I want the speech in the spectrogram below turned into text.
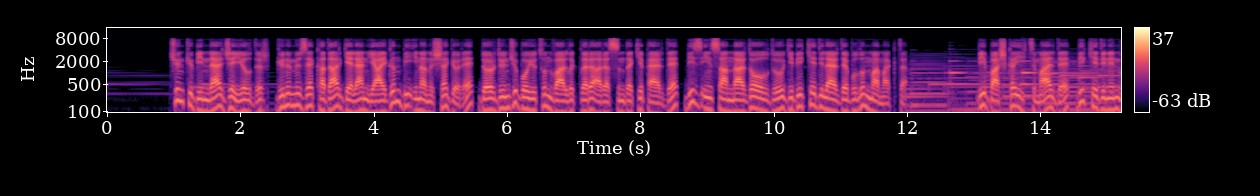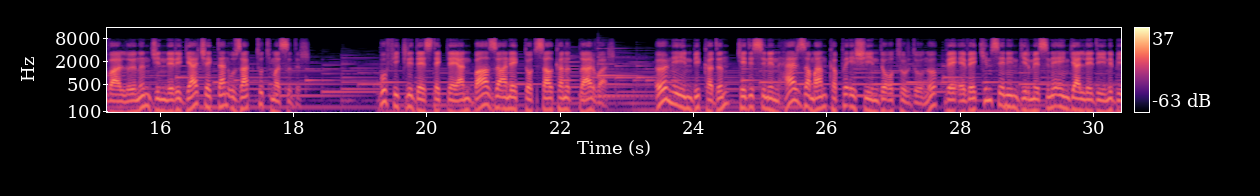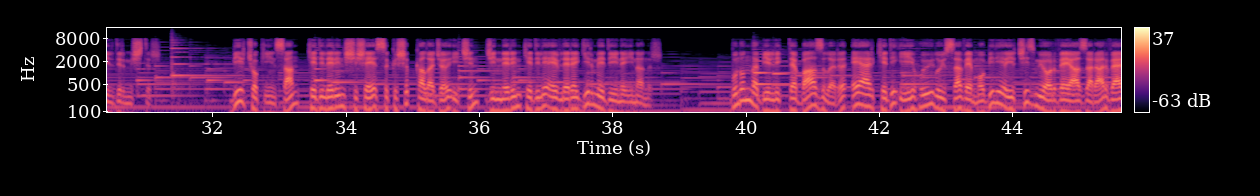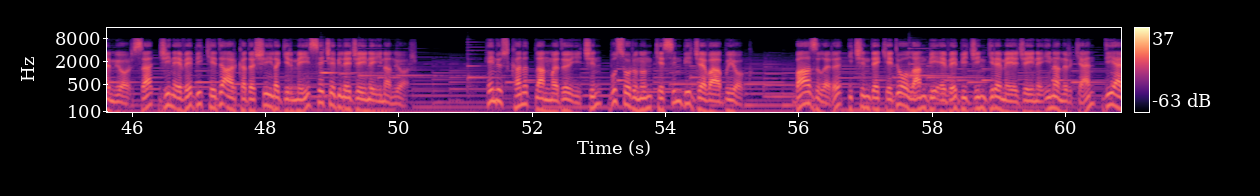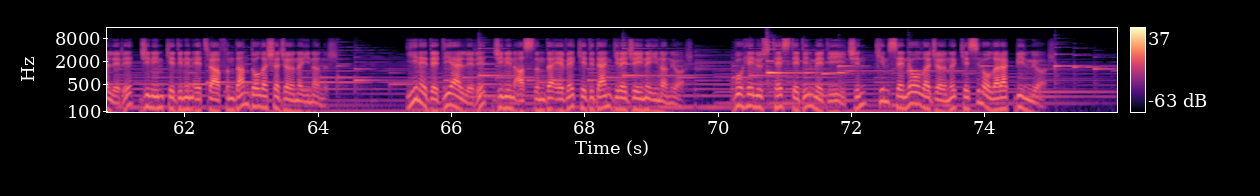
Çünkü binlerce yıldır, günümüze kadar gelen yaygın bir inanışa göre, dördüncü boyutun varlıkları arasındaki perde, biz insanlarda olduğu gibi kedilerde bulunmamakta. Bir başka ihtimal de, bir kedinin varlığının cinleri gerçekten uzak tutmasıdır. Bu fikri destekleyen bazı anekdotsal kanıtlar var. Örneğin bir kadın, kedisinin her zaman kapı eşiğinde oturduğunu ve eve kimsenin girmesini engellediğini bildirmiştir. Birçok insan, kedilerin şişeye sıkışıp kalacağı için, cinlerin kedili evlere girmediğine inanır. Bununla birlikte bazıları, eğer kedi iyi huyluysa ve mobilyayı çizmiyor veya zarar vermiyorsa, cin eve bir kedi arkadaşıyla girmeyi seçebileceğine inanıyor. Henüz kanıtlanmadığı için, bu sorunun kesin bir cevabı yok. Bazıları, içinde kedi olan bir eve bir cin giremeyeceğine inanırken, diğerleri, cinin kedinin etrafından dolaşacağına inanır. Yine de diğerleri, cinin aslında eve kediden gireceğine inanıyor. Bu henüz test edilmediği için, kimse ne olacağını kesin olarak bilmiyor.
